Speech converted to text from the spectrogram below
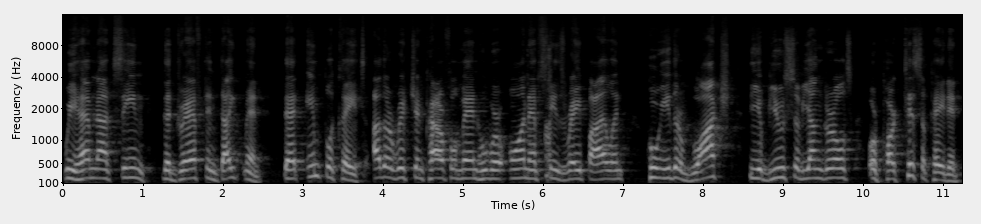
We have not seen the draft indictment that implicates other rich and powerful men who were on Epstein's rape island, who either watched the abuse of young girls or participated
